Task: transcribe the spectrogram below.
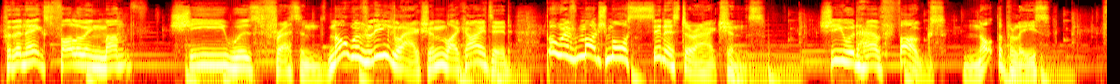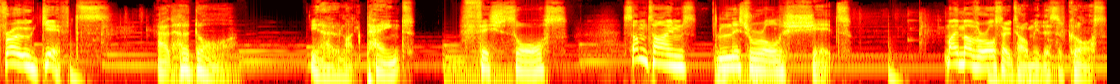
For the next following month, she was threatened, not with legal action like I did, but with much more sinister actions. She would have thugs, not the police, throw gifts at her door. You know, like paint, fish sauce, sometimes literal shit. My mother also told me this, of course.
